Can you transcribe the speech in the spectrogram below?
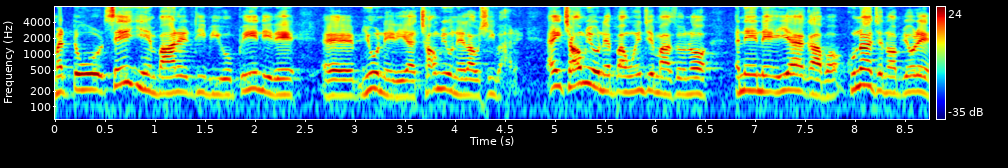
မတိုးဆေးရင်ပါတဲ့ TB ကိုပေးနေတဲ့အဲမြို့နယ်တွေက6မြို့နယ်လောက်ရှိပါတယ် အဲ့6မြို့နယ်ပတ်ဝန်းကျင်မှာဆိုတော့အနေနဲ့အရက်ကပေါ့ခုနကျွန်တော်ပြောတဲ့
